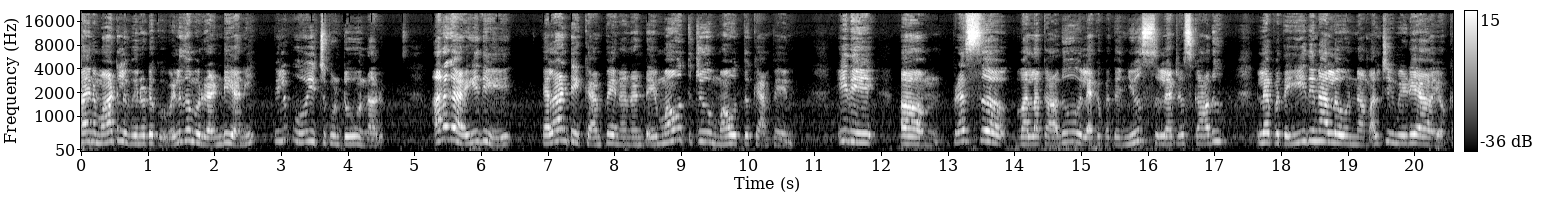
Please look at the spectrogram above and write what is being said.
ఆయన మాటలు వినుటకు వెళుదము రండి అని పిలుపు ఇచ్చుకుంటూ ఉన్నారు. అనగా ఇది ఎలాంటి క్యాంపెయిన్ అని అంటే మౌత్ టు మౌత్ క్యాంపెయిన్. ఇది ప్రెస్ వల్ల కాదు లేకపోతే న్యూస్ లెటర్స్ కాదు లేకపోతే ఈ దినాల్లో ఉన్న మల్టీమీడియా యొక్క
